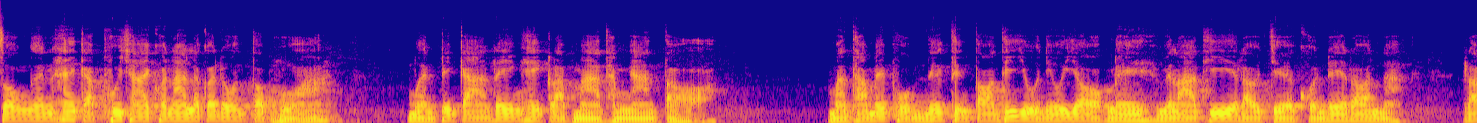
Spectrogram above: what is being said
ส่งเงินให้กับผู้ชายคนนั้นแล้วก็โดนตบหัว เหมือนเป็นการเร่งให้กลับมาทำงานต่อ มันทำให้ผมนึกถึงตอนที่อยู่นิวยอร์กเลย เวลาที่เราเจอคนเร่ร่อนน่ะ เรา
